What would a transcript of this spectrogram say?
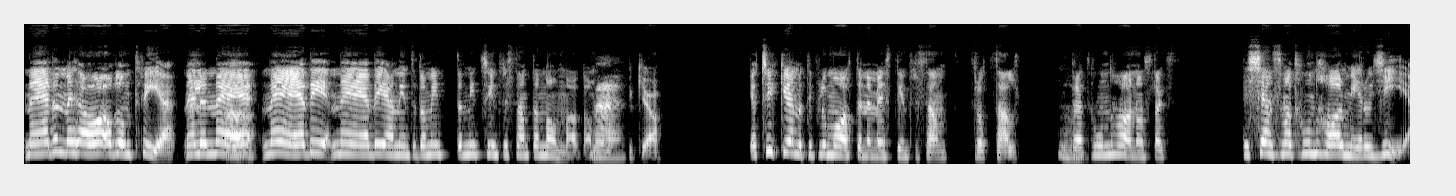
Nej, den ja, av de tre. Eller nej, Ja. nej, det, nej, det är han inte. De är inte, de är inte så intressanta någon av dem, Nej. tycker jag. Jag tycker ändå att diplomaten är mest intressant, trots allt. Mm. För att hon har någon slags... Det känns som att hon har mer att ge.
